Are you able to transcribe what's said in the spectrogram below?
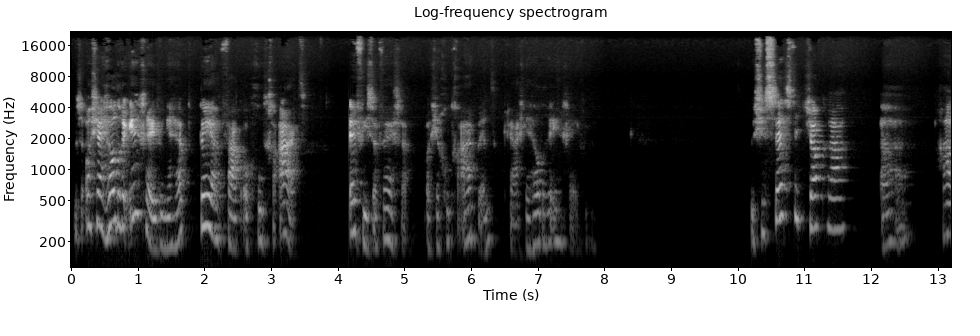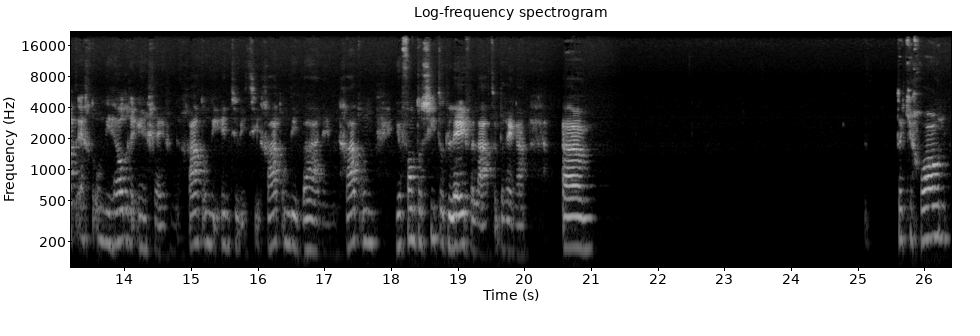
Dus als jij heldere ingevingen hebt, ben je vaak ook goed geaard. En vice versa. Als je goed geaard bent, krijg je heldere ingevingen. Dus je zesde chakra uh, gaat echt om die heldere ingevingen. Gaat om die intuïtie. Gaat om die waarneming. Gaat om je fantasie tot leven laten brengen. Um, dat je gewoon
